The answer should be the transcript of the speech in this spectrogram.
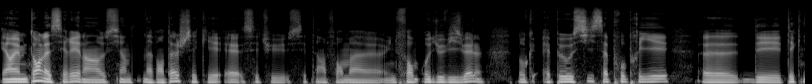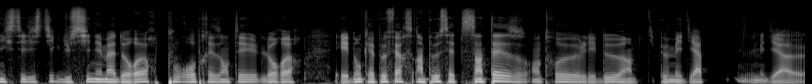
Et en même temps, la série, elle a aussi un, avantage, c'est que c'est un format, une forme audiovisuelle. Donc, elle peut aussi s'approprier euh, des techniques stylistiques du cinéma d'horreur pour représenter l'horreur. Et donc, elle peut faire un peu cette synthèse entre les deux, un petit peu médias les médias euh,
